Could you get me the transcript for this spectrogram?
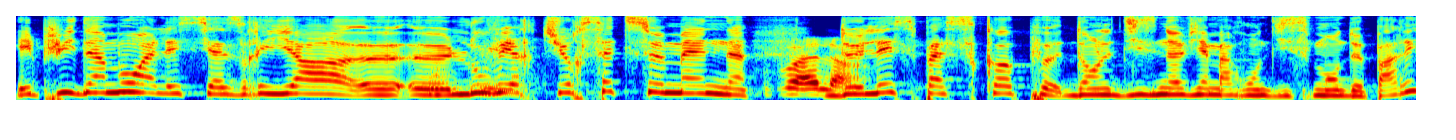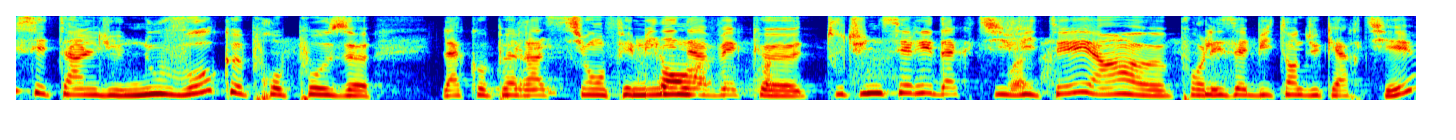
Et puis d'un mot, Alessia Zria, euh, euh, l'ouverture cette semaine de l'espace COP dans le 19e arrondissement de Paris, c'est un lieu nouveau que propose la coopération féminine avec euh, toute une série d'activités hein, pour les habitants du quartier.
